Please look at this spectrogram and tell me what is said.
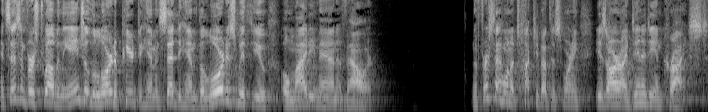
And says in verse 12, And the angel of the Lord appeared to him and said to him, The Lord is with you, O mighty man of valor. The first thing I want to talk to you about this morning is our identity in Christ.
